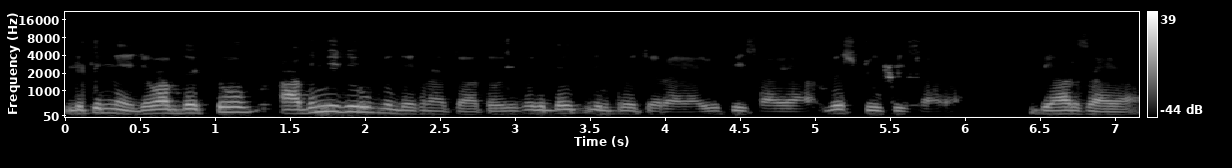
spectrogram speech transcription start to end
लेकिन नहीं जब आप देखते हो आदमी के रूप में देखना चाहते हो जैसे कि दलित लिटरेचर आया यूपी से आया वेस्ट यूपी से आया बिहार से आया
